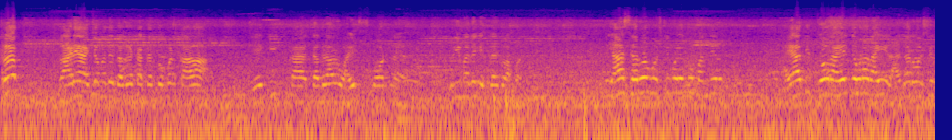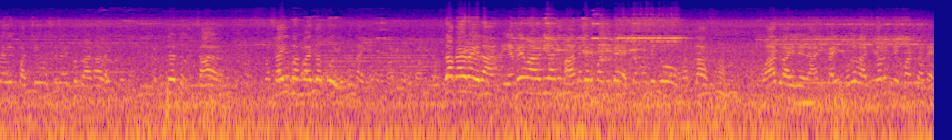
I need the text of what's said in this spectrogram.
ट्रक गाड्या ह्याच्यामध्ये दगड टाकतात तो पण काळा. जे की का दगडावर व्हाईट स्पॉट नाही. फ्रीमध्ये घेतलाय तो आपण. तर ह्या सर्व गोष्टीमुळे तो मंदिर हयातीत जो राहील तेवढा राहील. हजार वर्ष राहील पाचशे वर्ष राहील पण राहणार आहे. कसाही बनवायचा तो हेतू नाही. मुद्दा काय राहिला? एम एम आर डी आणि महानगरपालिका याच्यामध्ये जो असणार वाद राहिलेला आहे. आणि काही थोडं राजकारण निर्माण झालं आहे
